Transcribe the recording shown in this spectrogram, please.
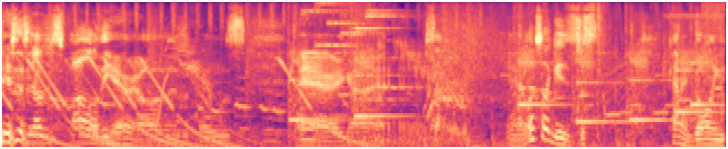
I'll just follow the arrow, There you go. It's not really... Yeah, it looks like he's just kind of going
